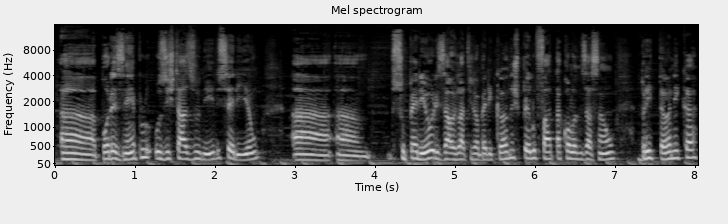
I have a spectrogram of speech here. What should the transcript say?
uh, por exemplo, os Estados Unidos seriam uh, uh, superiores aos latino-americanos pelo fato da colonização britânica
